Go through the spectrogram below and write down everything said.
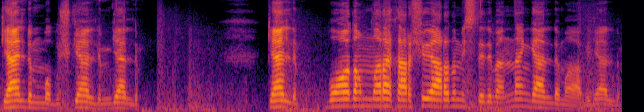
Geldim babuş geldim geldim. Geldim. Bu adamlara karşı yardım istedi benden geldim abi geldim.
